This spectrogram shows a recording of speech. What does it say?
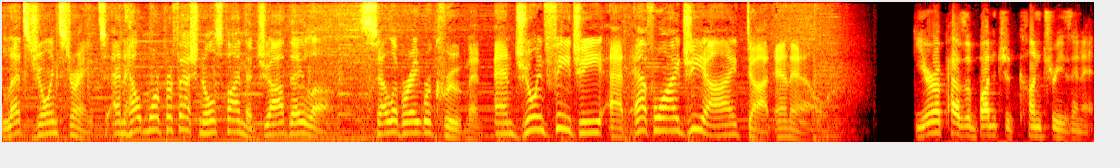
Let's join strengths and help more professionals find the job they love. Celebrate recruitment and join Fygi at fygi.nl. Europe has a bunch of countries in it.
